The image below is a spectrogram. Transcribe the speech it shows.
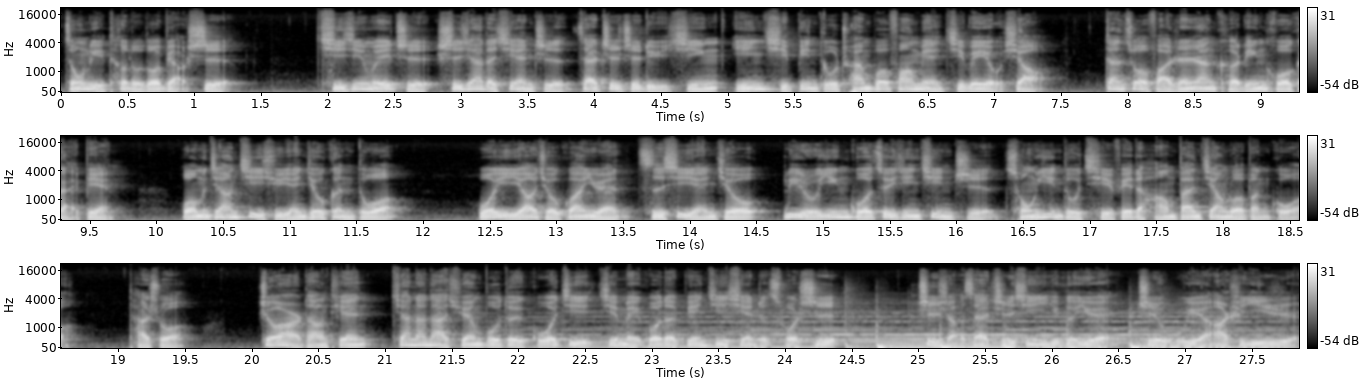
总理特鲁多表示。迄今为止，施加的限制在制止旅行引起病毒传播方面极为有效，但做法仍然可灵活改变。我们将继续研究更多。我已要求官员仔细研究，例如英国最近禁止从印度起飞的航班降落本国。他说，周二当天，加拿大宣布对国际及美国的边境限制措施，至少在执行一个月，至五月二十一日。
